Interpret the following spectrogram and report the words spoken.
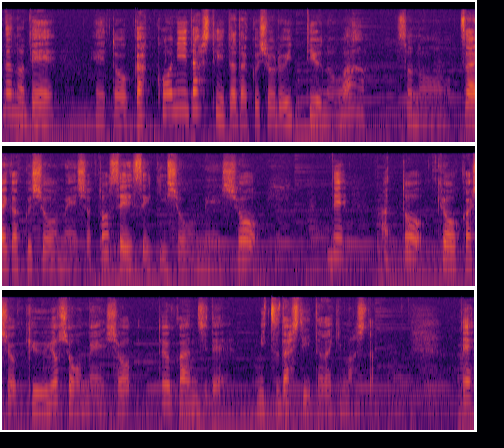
なので、えーと、学校に出していただく書類っていうのはその在学証明書と成績証明書。であと教科書給与証明書という感じで3つ出していただきました。で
